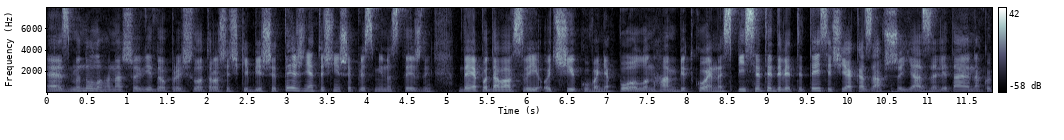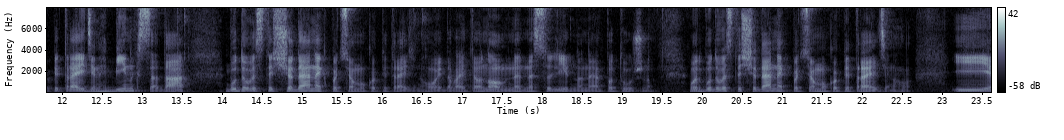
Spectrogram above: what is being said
Е, З минулого нашого відео пройшло трошечки більше тижня, точніше, плюс-мінус тиждень, де я подавав свої очікування по лонгам біткоїна з 59 тисяч. Я казав, що я залітаю на копітрейдинг Бінкса, да. Буду вести щоденник по цьому копітрейдингу. Ой, давайте оновимо, не, не солідно, не потужно. От буду вести щоденник по цьому копітрейдингу. І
